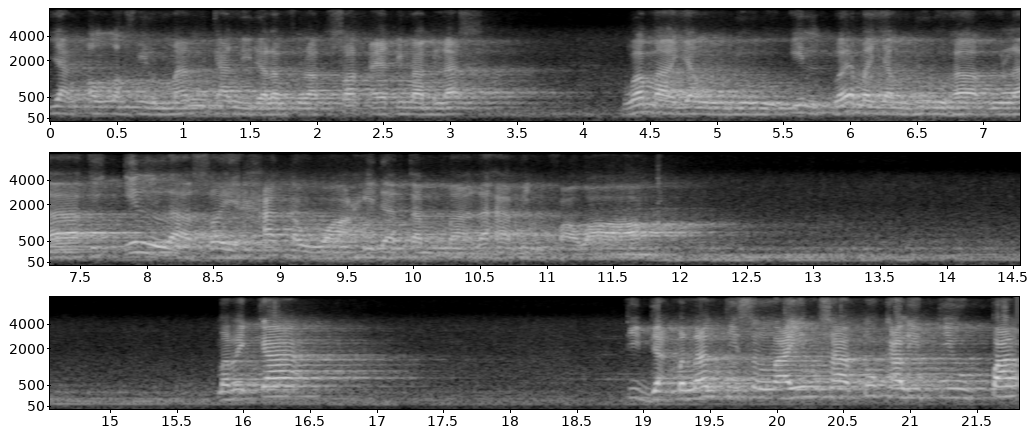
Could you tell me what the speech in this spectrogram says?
yang Allah firmankan di dalam surat Sad ayat 15 wa ma yanzuru il wa ma yanzuru haula'i illa sayhatan wahidatan ma laha min fawaq. Mereka tidak menanti selain satu kali tiupan.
